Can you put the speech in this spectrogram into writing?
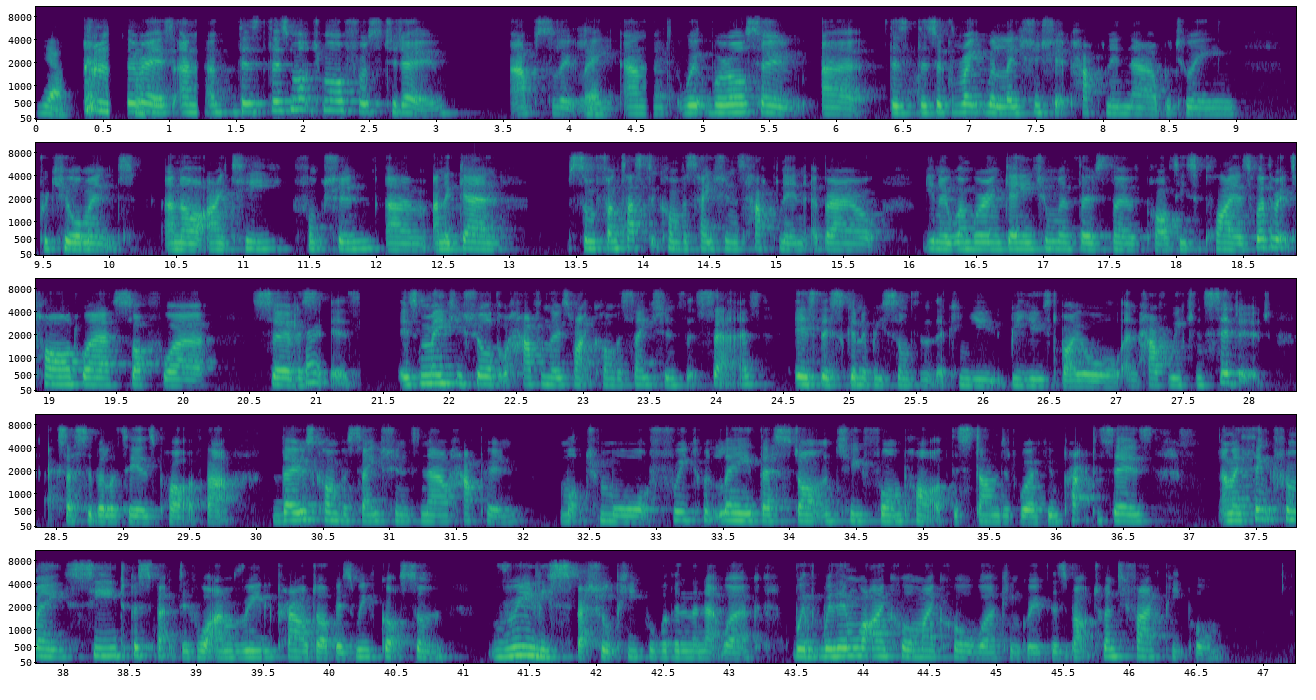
Yeah, there is, and, and there's there's much more for us to do absolutely and we're also uh, there's there's a great relationship happening now between procurement and our IT function um, and again some fantastic conversations happening about you know when we're engaging with those third party suppliers whether it's hardware software services right. is making sure that we're having those right conversations that says is this going to be something that can u- be used by all and have we considered accessibility as part of that those conversations now happen much more frequently. They're starting to form part of the standard working practices. And I think from a seed perspective, what I'm really proud of is we've got some really special people within the network. With, within what I call my core working group, there's about 25 people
